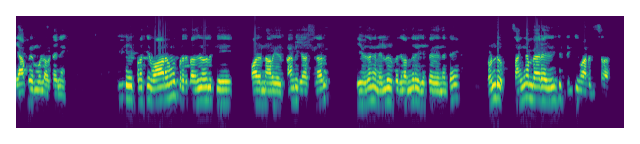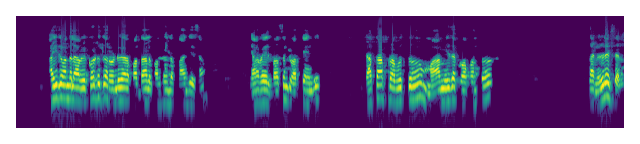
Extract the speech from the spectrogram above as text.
యాభై మూడులో ఒకటి అయినాయి. ఇవి ప్రతి వారం ప్రతి పది రోజులకి వాళ్ళు నాలుగైదు ప్లాంట్లు చేస్తున్నారు. ఈ విధంగా నెల్లూరు ప్రజలందరికీ చెప్పేది ఏంటంటే రెండు సంగం బ్యారేజ్ నుంచి డ్రింకింగ్ వాటర్ తీసుకున్నారు ఐదు వందల యాభై కోట్లతో రెండు వేల పద్నాలుగు పంతొమ్మిదిలో ప్లాన్ చేసాం. ఎనభై ఐదు పర్సెంట్ వర్క్ అయింది. గత ప్రభుత్వం మా మీద కోపంతో దాన్ని వదిలేశారు.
